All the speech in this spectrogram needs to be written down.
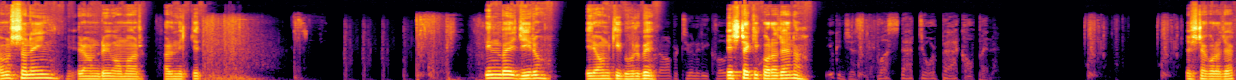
সমস্যা নেই, এই রাউন্ডেও আমার আর নিশ্চিত। তিন বাই জিরো, এই রাউন্ড কি ঘুরবে? চেষ্টা কি করা যায় না. চেষ্টা করা যাক।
